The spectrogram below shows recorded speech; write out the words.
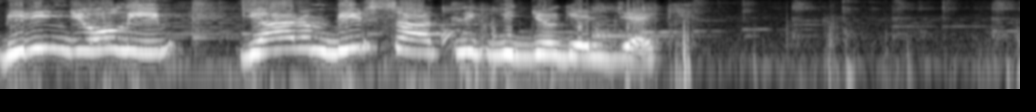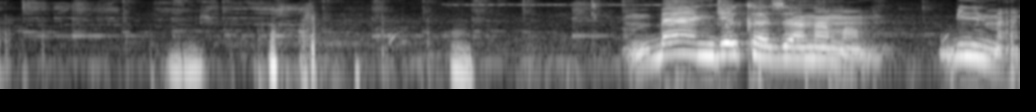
Birinci olayım. Yarın bir saatlik video gelecek. Bence kazanamam. Bilmem.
